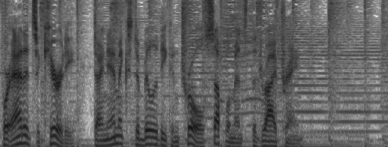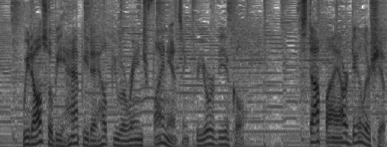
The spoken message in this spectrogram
For added security, Dynamic Stability Control supplements the drivetrain. We'd also be happy to help you arrange financing for your vehicle. Stop by our dealership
